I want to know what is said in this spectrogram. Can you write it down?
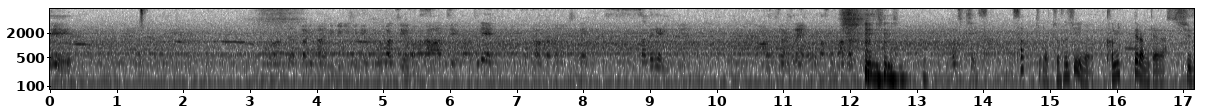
ええやっぱり前向きに守備が強いのかないう感じでまね。さっきのジョフジーニの紙っぺらみたいな守備。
